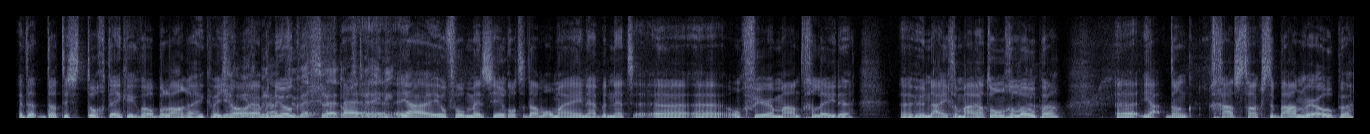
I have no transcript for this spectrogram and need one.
dat, dat is toch denk ik wel belangrijk. Weet je, Je, wel, je we hebben nu ook wedstrijd als Eh, training. ja, heel veel mensen in Rotterdam om mij heen hebben net ongeveer een maand geleden hun eigen marathon gelopen. Ja. ja, dan gaat straks de baan weer open.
